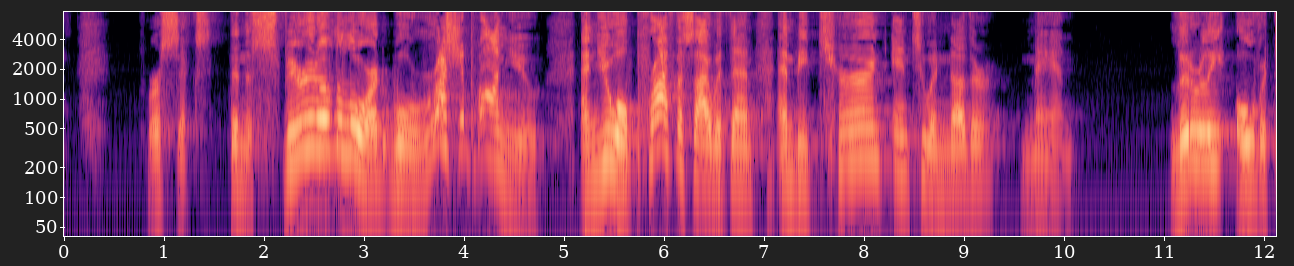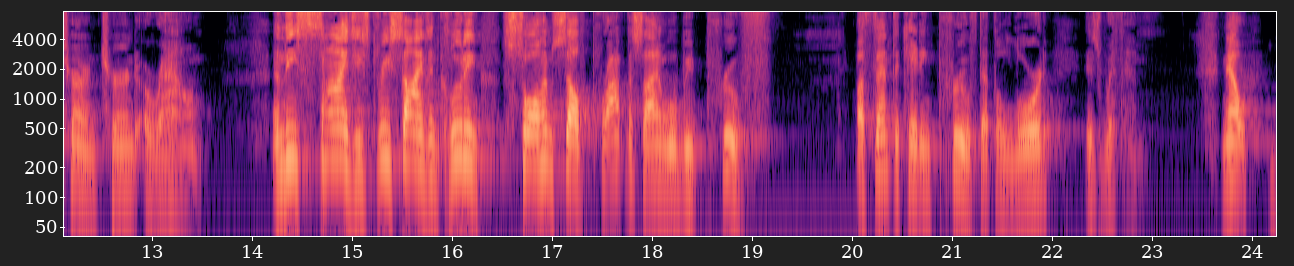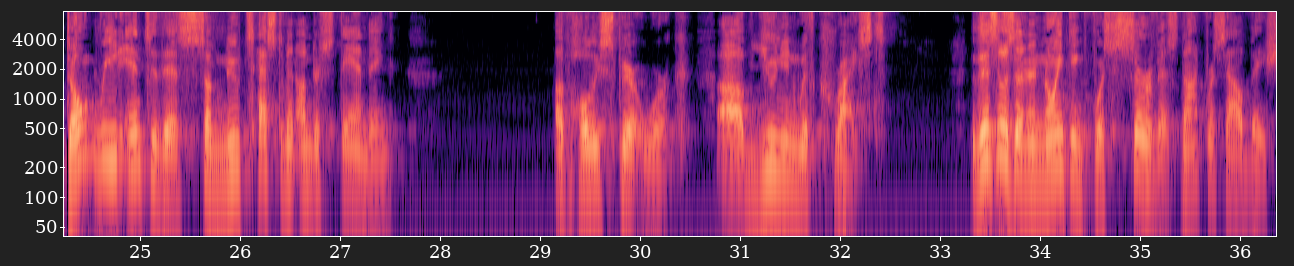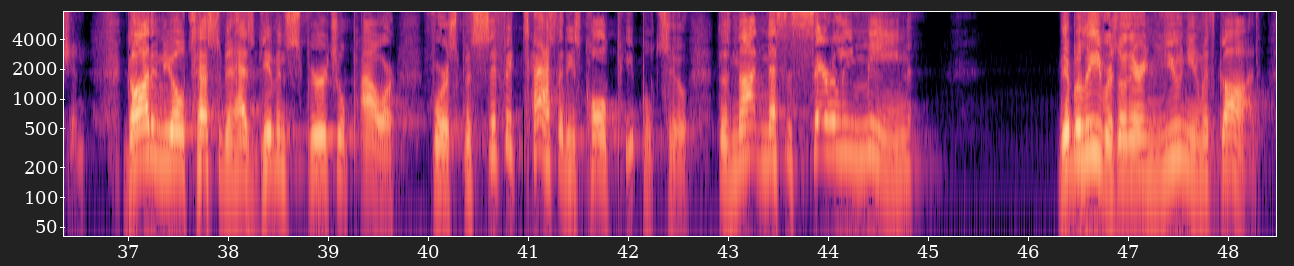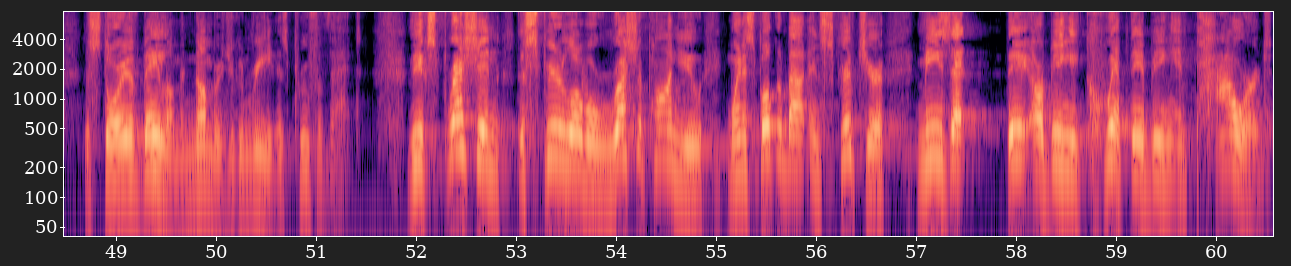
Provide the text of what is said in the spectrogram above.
Verse 6. Then the Spirit of the Lord will rush upon you, and you will prophesy with them and be turned into another man. Literally overturned, turned around. And these signs, these three signs, including Saul himself prophesying, will be proof, authenticating proof that the Lord is with him. Now, don't read into this some New Testament understanding of Holy Spirit work, of union with Christ. This was an anointing for service, not for salvation. God in the Old Testament has given spiritual power for a specific task that He's called people to. Does not necessarily mean they're believers or they're in union with God. The story of Balaam in Numbers, you can read, is proof of that. The expression, the Spirit of the Lord will rush upon you, when it's spoken about in Scripture, means that they are being equipped, they are being empowered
